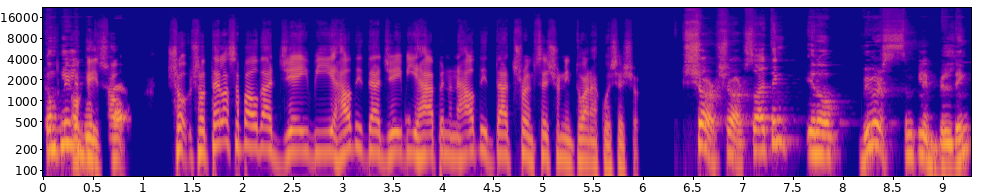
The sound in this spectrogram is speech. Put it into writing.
Completely okay, bootstrapped. So so, so tell us about that JV. How did that JV happen, and how did that transition into an acquisition? Sure, sure. So I think you know we were simply building,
